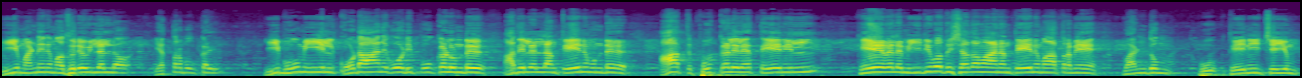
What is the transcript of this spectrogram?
ഈ മണ്ണിന് മധുരമില്ലല്ലോ. എത്ര പൂക്കൾ? ഈ ഭൂമിയിൽ കോടാനുകോടി പൂക്കളുണ്ട് അതിലെല്ലാം തേനുമുണ്ട്. ആ പൂക്കളിലെ തേനിൽ കേവലം ഇരുപത് ശതമാനം തേന് മാത്രമേ വണ്ടും തേനീച്ചയും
